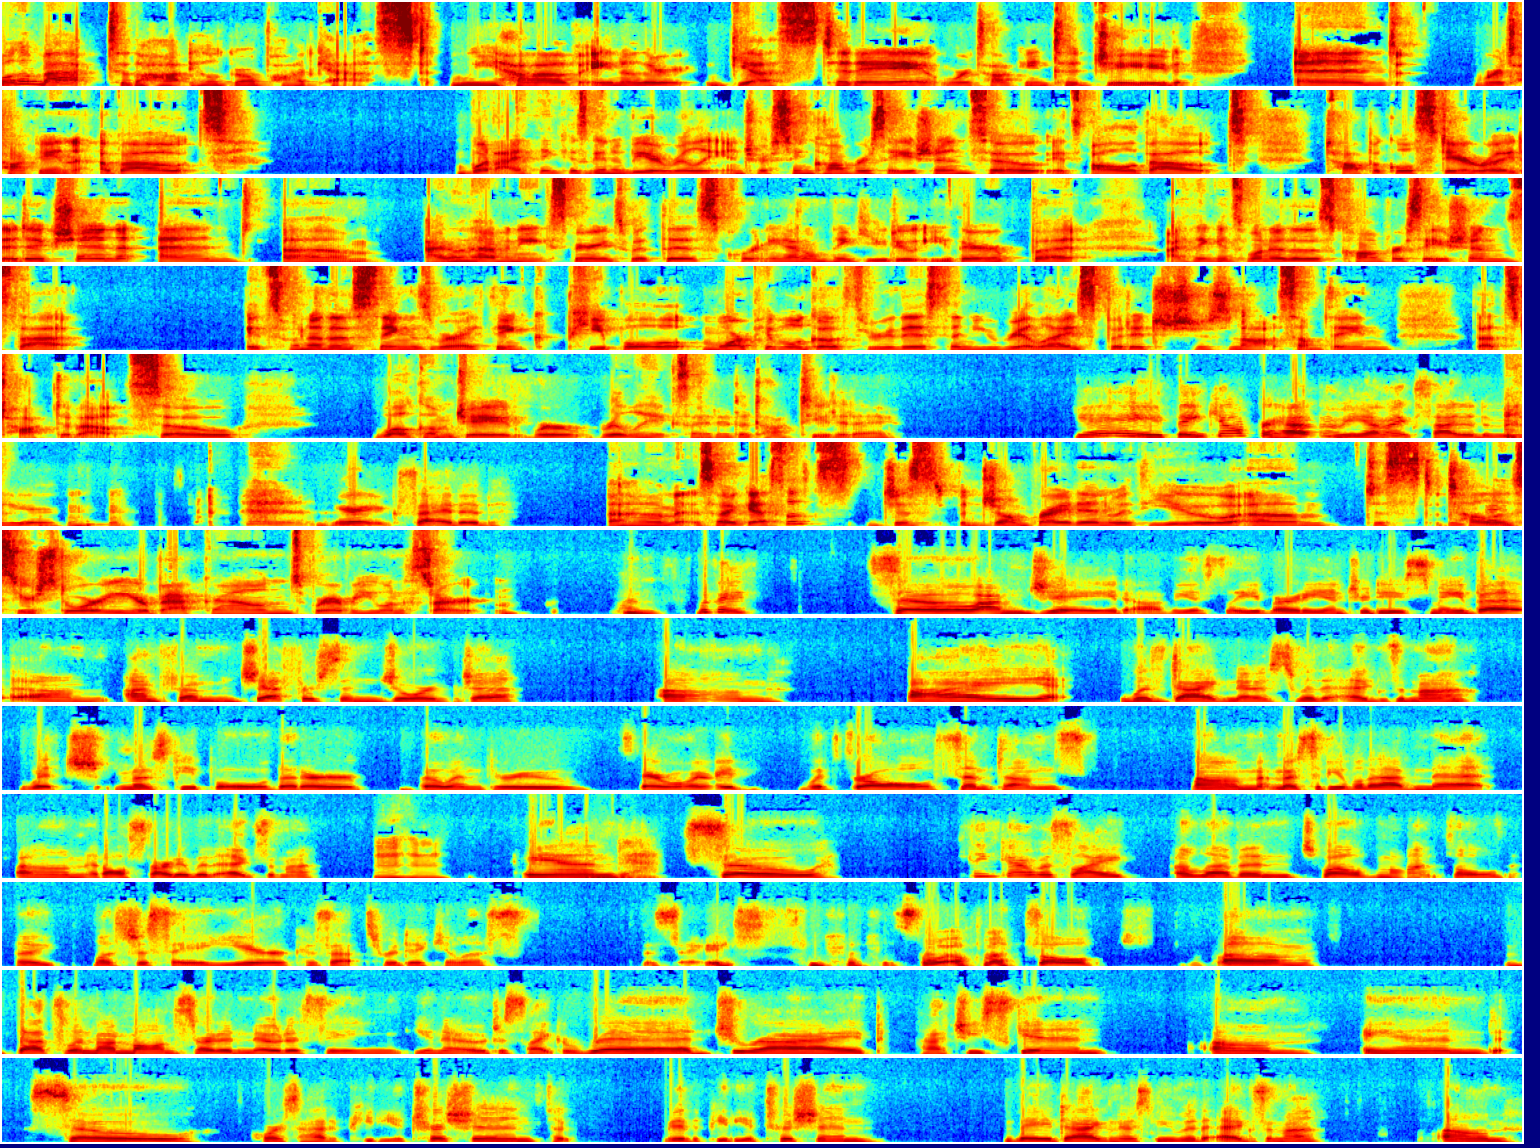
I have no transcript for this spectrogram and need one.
Welcome back to the Hot Healed Girl podcast. We have another guest today. We're talking to Jade, and we're talking about what I think is going to be a really interesting conversation. So, it's all about topical steroid addiction. And um, I don't have any experience with this. Courtney, I don't think you do either, but I think it's one of those conversations that it's one of those things where I think people, more people go through this than you realize, but it's just not something that's talked about. So, welcome, Jade. We're really excited to talk to you today. Yay. Thank y'all for having me. I'm excited to be here. Very excited. Um, so I guess let's just jump right in with you. Um, just tell okay. us your story, your background, wherever you want to start. Hmm, okay. So I'm Jade, obviously, you've already introduced me, but um, I'm from Jefferson, Georgia. Um, I was diagnosed with eczema, which most people that are going through steroid withdrawal symptoms, um, most of the people that I've met, um, it all started with eczema. Mm-hmm. And mm-hmm. so I think I was like 11, 12 months old, uh, let's just say a year, because that's ridiculous to say 12 months old. Um, that's when my mom started noticing, you know, just like red, dry, patchy skin. Um, and so, of course, I had a pediatrician, took me to the pediatrician. They diagnosed me with eczema. Um,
